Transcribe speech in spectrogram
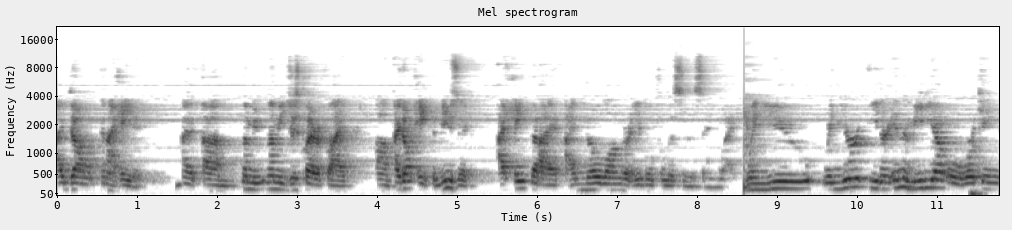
I don't, and I hate it. I, um, let me let me just clarify. Um, I don't hate the music. I hate that I, I'm no longer able to listen the same way. When you when you're either in the media or working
